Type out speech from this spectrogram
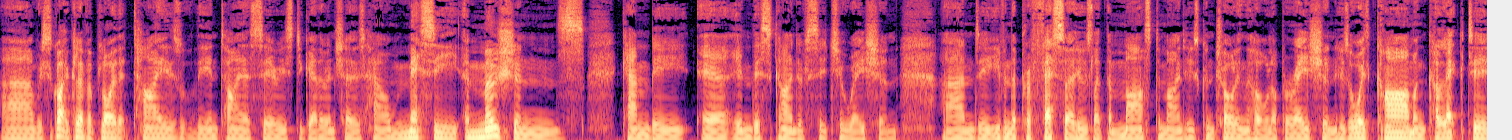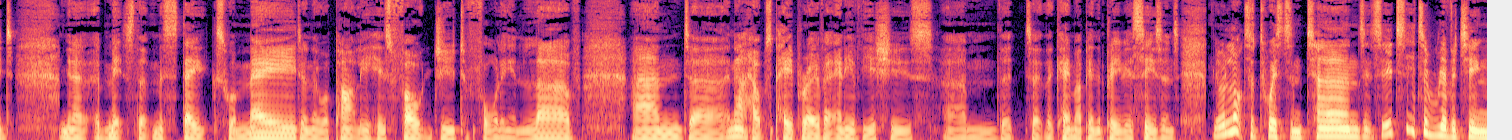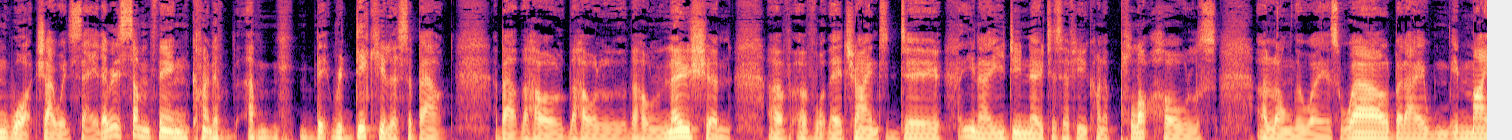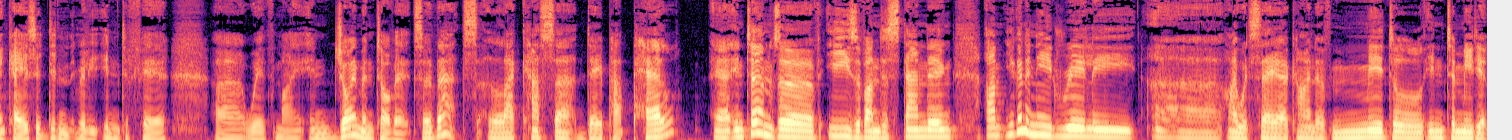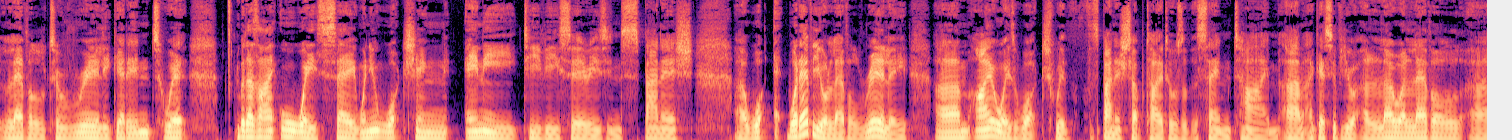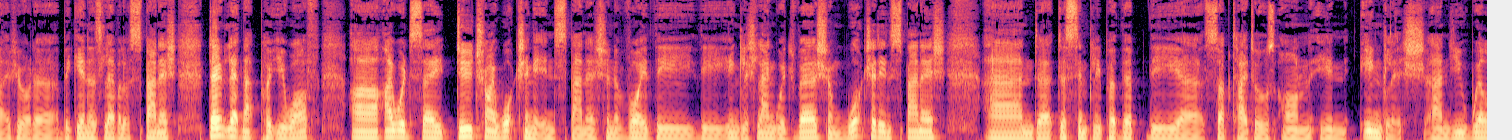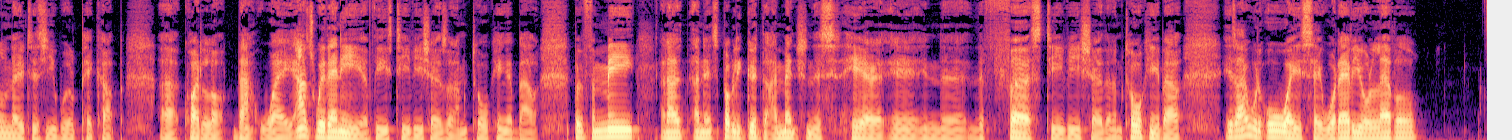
uh, which is quite a clever ploy that ties the entire series together and shows how messy emotions can be uh, in this kind of situation. And even the professor, who's like the mastermind who's controlling the whole operation, who's always calm and collected, you know, admits that mistakes were made and they were partly his fault due to falling in love. And, uh, and that helps paper over any of the issues um, that uh, that came up in the previous seasons. There were lots of twists and turns. It's it's it's a riveting watch, I would say. There is something kind of a bit ridiculous about about the whole the whole the whole notion of of what they're trying to do. You know, you do notice a few kind of plot holes along the way as well, but I in my case it didn't really interfere uh, with my enjoyment of it. So that's La Casa de Papel. Uh, in terms of ease of understanding, um, you're going to need really, uh, I would say, a kind of middle intermediate level to really get into it. But as I always say, when you're watching any TV series in Spanish, uh, what, whatever your level, really, um, I always watch with Spanish subtitles at the same time. Um, I guess if you're at a lower level, uh, if you're at a beginner's level of Spanish, don't let that put you off. Uh, I would say do try watching it in Spanish and avoid the, the English language version. Watch it in Spanish and uh, just simply put the, the uh, subtitles on in English. And you will notice you will pick up uh, quite a lot that way, as with any of these TV shows that I'm talking about. But for me, and I, and it's probably good that I mentioned this here in the the first TV show that I'm talking about, is I would always say whatever your level,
